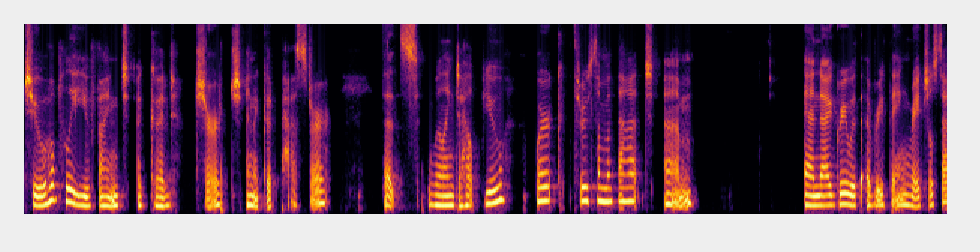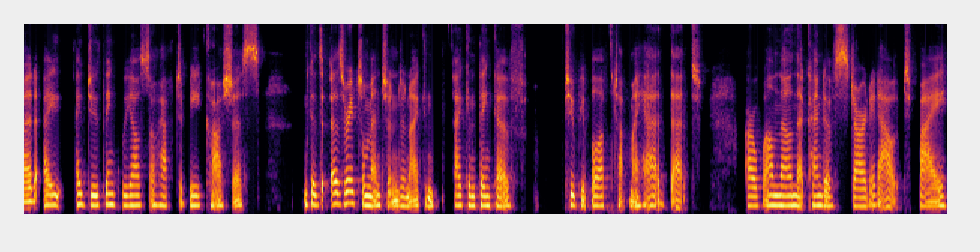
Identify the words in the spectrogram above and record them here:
too, hopefully you find a good church and a good pastor that's willing to help you work through some of that. Um, and I agree with everything Rachel said. I, I do think we also have to be cautious because as Rachel mentioned, and I can I can think of two people off the top of my head that are well known that kind of started out by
